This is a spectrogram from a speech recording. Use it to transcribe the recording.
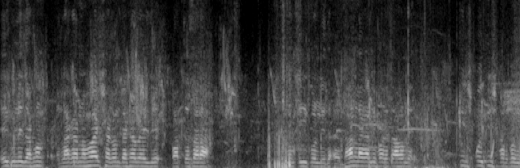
এইগুলি যখন লাগানো হয় সেখন দেখা যায় যে বাচ্চা চারা ই করলে ধান লাগালে পরে তাহলে তিরিশ পঁয়ত্রিশ মন করে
